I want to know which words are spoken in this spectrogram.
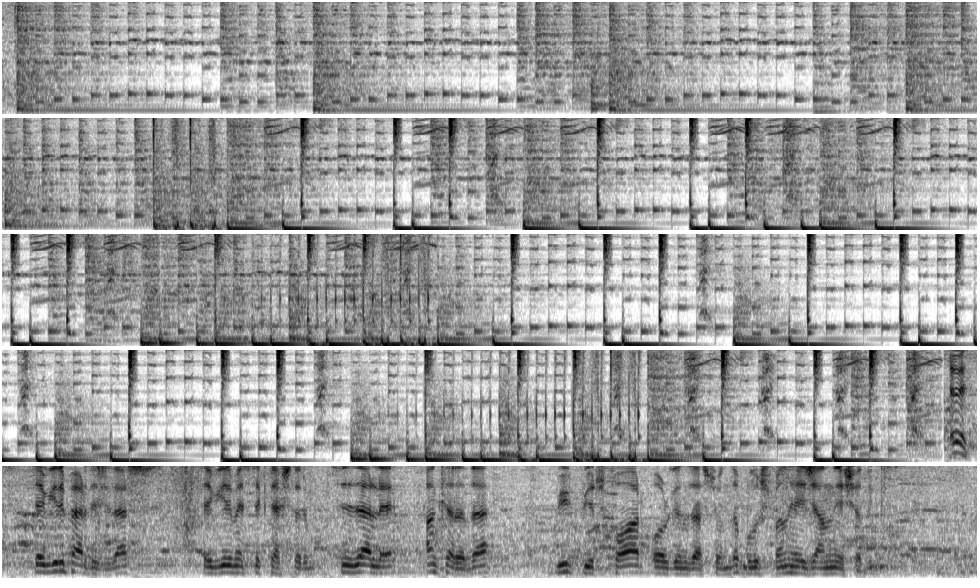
Evet sevgili perdeciler, sevgili meslektaşlarım sizlerle Ankara'da büyük bir fuar organizasyonunda buluşmanın heyecanını yaşadık.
